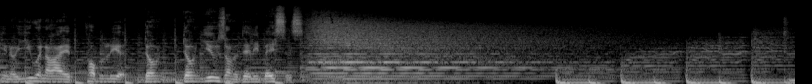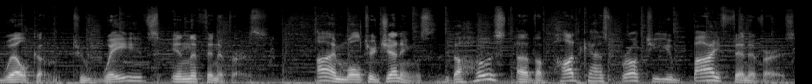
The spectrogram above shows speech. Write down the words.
you know you and I probably don't don't use on a daily basis. Welcome to Waves in the Finoverse. I'm Walter Jennings, the host of a podcast brought to you by Finoverse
